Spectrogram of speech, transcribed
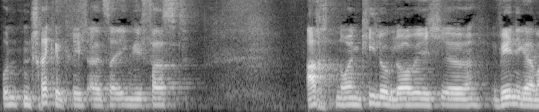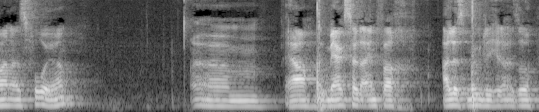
und einen Schreck gekriegt, als da irgendwie fast acht, neun Kilo, glaube ich, äh, weniger waren als vorher. Ähm, ja, du merkst halt einfach alles Mögliche. Also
